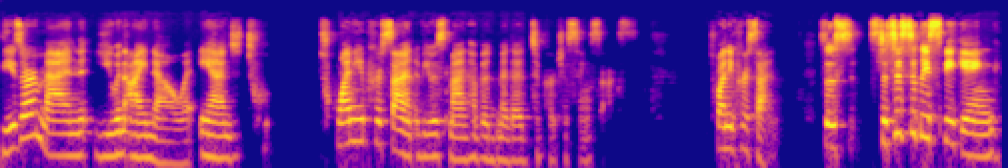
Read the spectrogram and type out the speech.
These are men you and i know and tw- 20% of us men have admitted to purchasing sex. 20% so statistically speaking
